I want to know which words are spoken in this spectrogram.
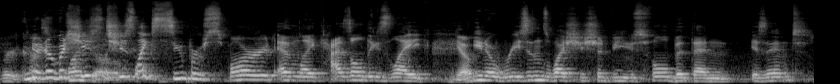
very No, no, but she's she's like super smart and like has all these like Yep. you know reasons why she should be useful, but then isn't.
